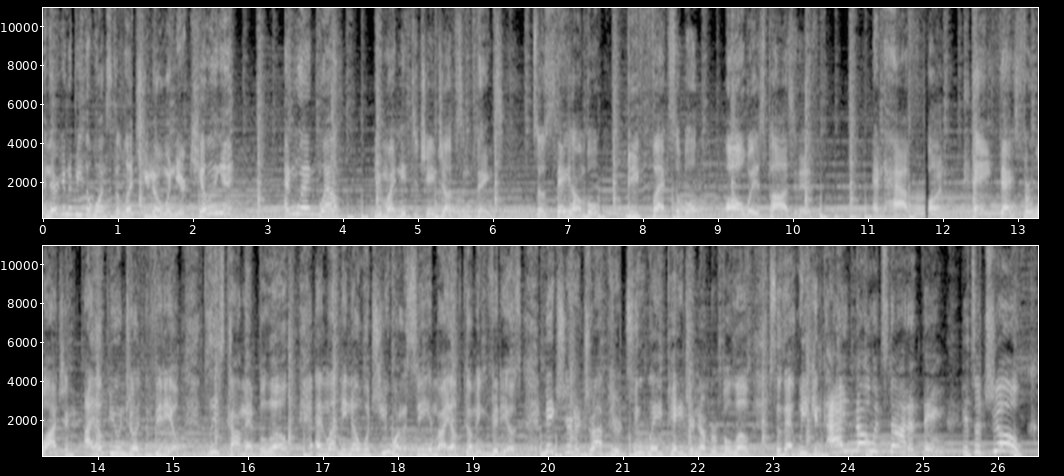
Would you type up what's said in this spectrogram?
and they're gonna be the ones to let you know when you're killing it and when, well, you might need to change up some things. So stay humble, be flexible, always positive, and have fun. Hey, thanks for watching. I hope you enjoyed the video. Please comment below and let me know what you want to see in my upcoming videos. Make sure to drop your two-way pager number below so that we can... I know it's not a thing. It's a joke.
